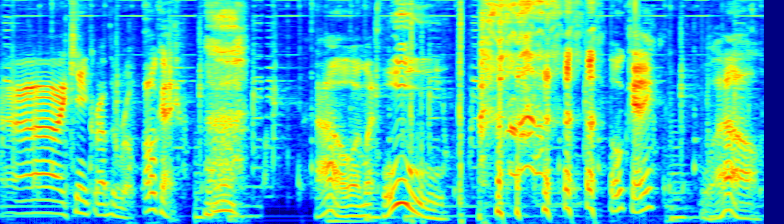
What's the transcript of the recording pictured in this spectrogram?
Uh, I can't grab the rope. Okay. How am I? Ooh! okay. Well.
